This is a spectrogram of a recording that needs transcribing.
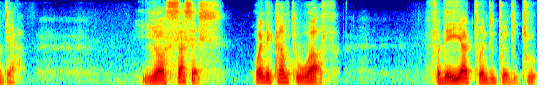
ɔde your success when it comes to wealth for the year 2022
